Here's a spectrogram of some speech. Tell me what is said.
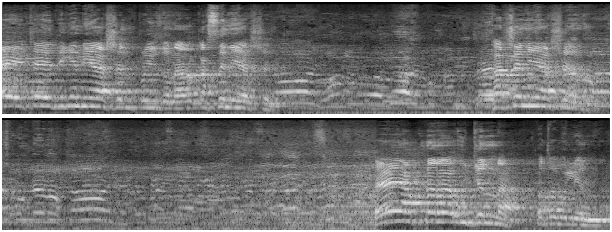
এই, এটা এদিকে নিয়ে আসেন প্রয়োজন, আরও কাছে নিয়ে আসেন। কাছে নিয়ে আসেন। এই, আপনারা উঠেন না, কথা বলিয়েন না।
